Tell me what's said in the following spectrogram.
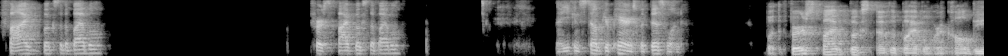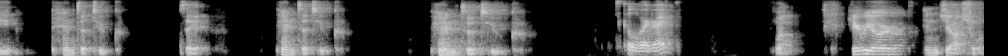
five books of the Bible? First five books of the Bible? Now you can stump your parents with this one. But the first five books of the Bible are called the Pentateuch. Say it. Pentateuch. Pentateuch. It's a cool word, right? Well, here we are in Joshua.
